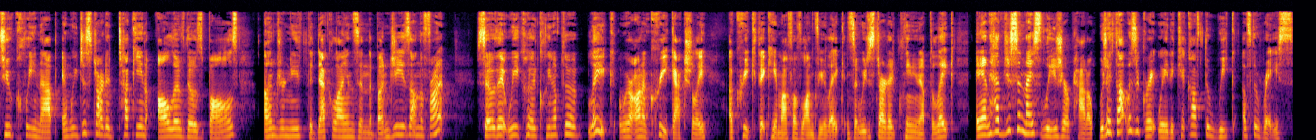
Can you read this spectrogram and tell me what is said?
to clean up and we just started tucking all of those balls underneath the deck lines and the bungees on the front so that we could clean up the lake. We were on a creek actually a creek that came off of Longview Lake. And so we just started cleaning up the lake and had just a nice leisure paddle, which I thought was a great way to kick off the week of the race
